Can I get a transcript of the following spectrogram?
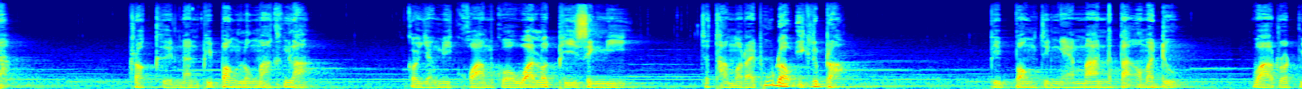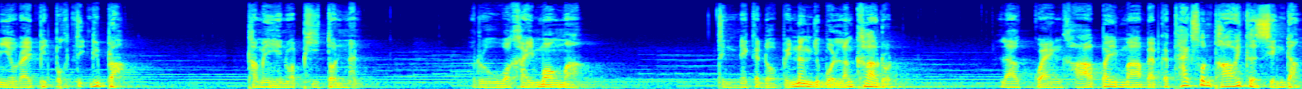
นะ เพราะคืนนั้นพี่ป้องลงมาข้างล่าง ก็ยังมีความกลัวว่ารถผีสิ่งนี้ จะทำอะไรพวกเราอีกหรือเปล่า พี่ป้องจึงแง้มมานหน้าต่างออกมาดู ว่ารถมีอะไรผิดปกติหรือเปล่าทำให้เห็นว่าผีตนนั้น รู้ว่าใครมองมา ถึงได้กระโดดไปนั่งอยู่บนหลังคารถ แล้วแกว่งขาไปมาแบบกระแทกส้นเท้าให้เกิดเสียงดัง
